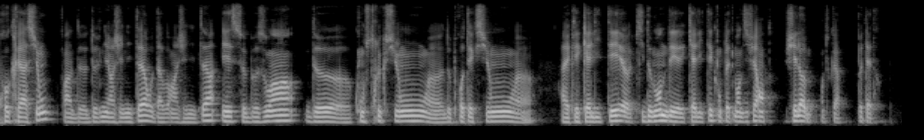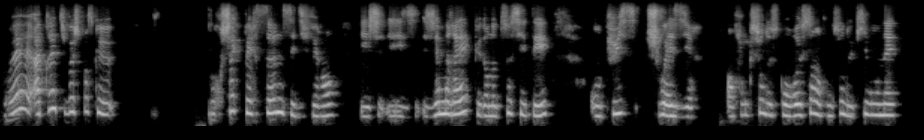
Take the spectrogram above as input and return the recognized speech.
procréation, enfin de devenir géniteur ou d'avoir un géniteur, et ce besoin de euh, construction, euh, de protection, euh, avec les qualités qui demandent des qualités complètement différentes chez l'homme, en tout cas, peut-être. Ouais. Après, tu vois, je pense que pour chaque personne, c'est différent, et j'aimerais que dans notre société, on puisse choisir en fonction de ce qu'on ressent, en fonction de qui on est,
